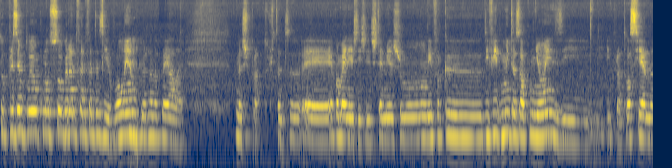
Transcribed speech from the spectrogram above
do que, por exemplo, eu que não sou grande fã de fantasia. Vou lendo, uhum. mas nada para ir além. Mas pronto, portanto, é, é como a Inês diz, isto é mesmo um livro que divide muitas opiniões e, e pronto, ou se ama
